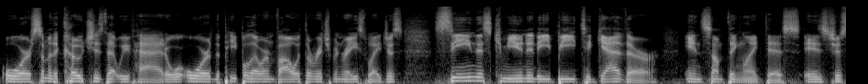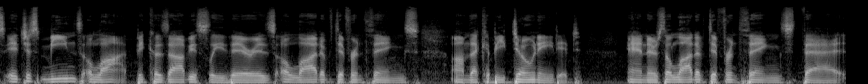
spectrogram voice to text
or some of the coaches that we've had or, or the people that were involved with the Richmond Raceway. Just seeing this community be together in something like this is just it just means a lot because obviously there is a lot of different things um, that could be donated, and there's a lot of different things that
